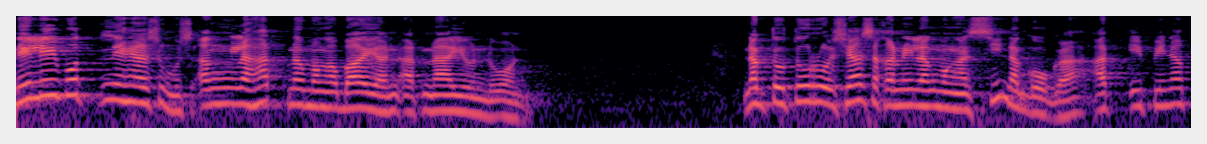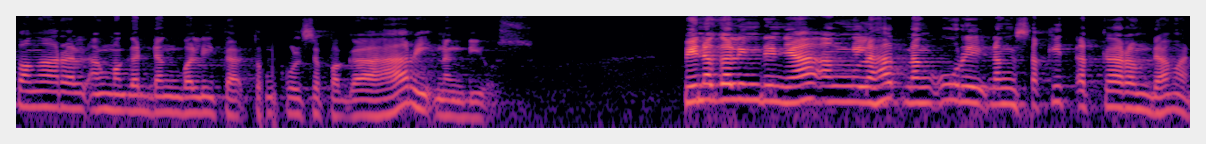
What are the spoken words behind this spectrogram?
Nilibot ni Jesus ang lahat ng mga bayan at nayon doon. Nagtuturo siya sa kanilang mga sinagoga at ipinapangaral ang magandang balita tungkol sa paghahari ng Diyos. Pinagaling din niya ang lahat ng uri ng sakit at karamdaman.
